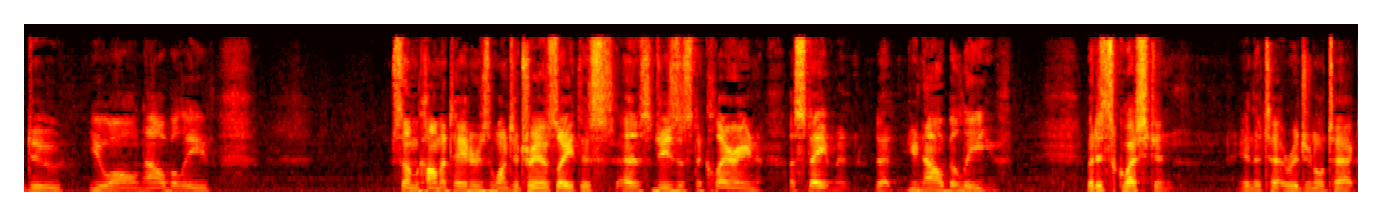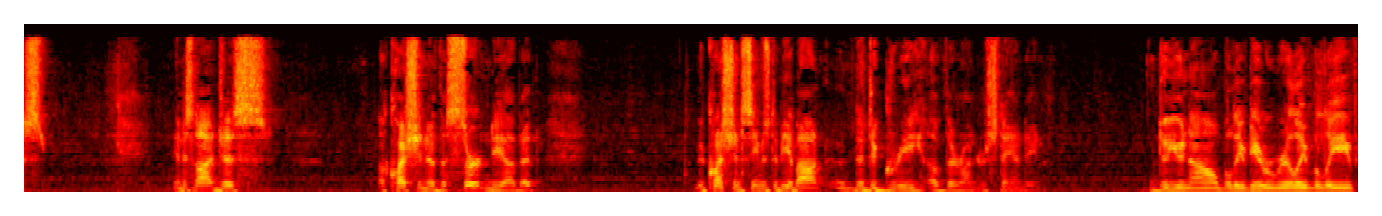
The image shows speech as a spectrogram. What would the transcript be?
Do you all now believe? Some commentators want to translate this as Jesus declaring a statement that you now believe. But it's a question in the te- original text. And it's not just a question of the certainty of it. The question seems to be about the degree of their understanding. Do you now believe? Do you really believe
